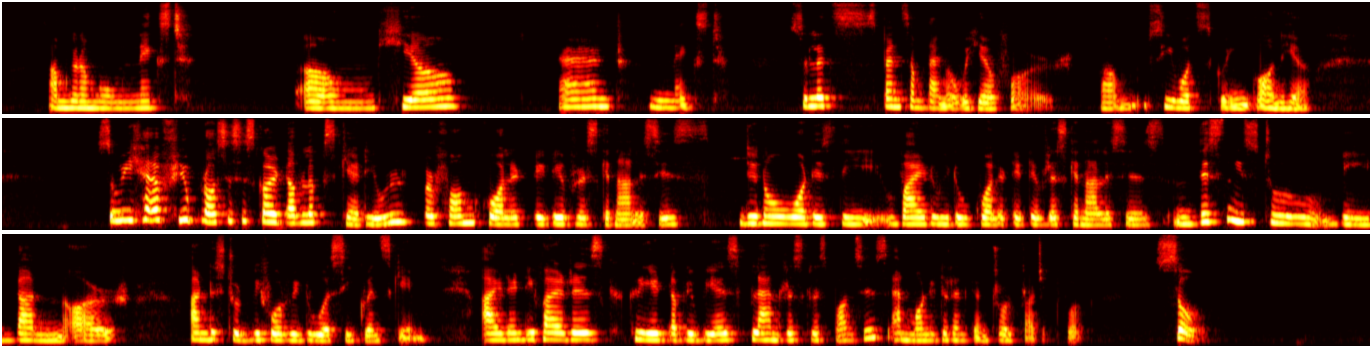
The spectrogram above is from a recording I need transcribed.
I'm gonna move next um, here and next so let's spend some time over here for um, see what's going on here so we have few processes called develop schedule perform qualitative risk analysis do you know what is the why do we do qualitative risk analysis this needs to be done or understood before we do a sequence game identify risk, create WBS, plan risk responses, and monitor and control project work. So,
